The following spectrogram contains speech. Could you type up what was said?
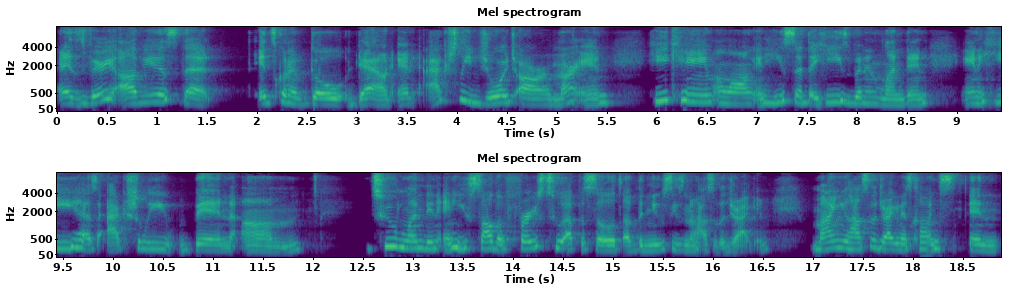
and it's very obvious that it's going to go down. And actually, George R. R. Martin, he came along and he said that he's been in London and he has actually been um to London and he saw the first two episodes of the new season of House of the Dragon. Mind you, House of the Dragon is coming in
